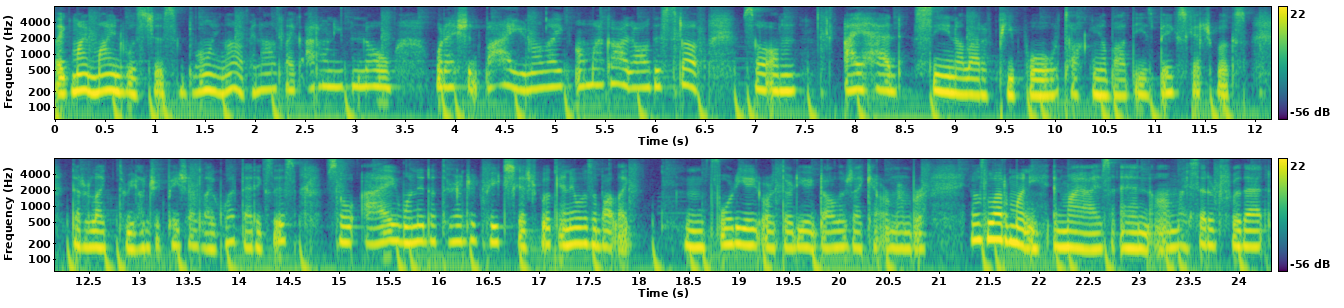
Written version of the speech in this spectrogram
like my mind was just blowing up and I was like I don't even know what I should buy you know like oh my god all this stuff so um I had seen a lot of people talking about these big sketchbooks that are like 300 pages. I was like, what? That exists? So I wanted a 300 page sketchbook and it was about like hmm, 48 or 38 dollars i can't remember it was a lot of money in my eyes and um, i settled for that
